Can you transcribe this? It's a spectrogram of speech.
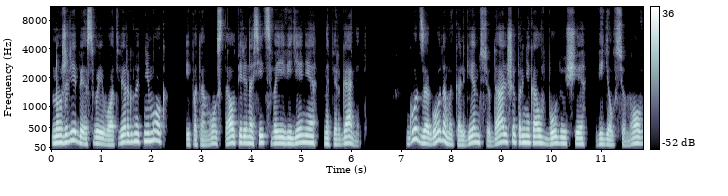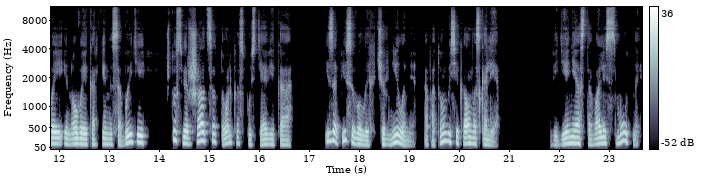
Но жребия своего отвергнуть не мог, и потому стал переносить свои видения на пергамент. Год за годом и Кальген все дальше проникал в будущее, видел все новые и новые картины событий, что свершатся только спустя века, и записывал их чернилами, а потом высекал на скале. Видения оставались смутны.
